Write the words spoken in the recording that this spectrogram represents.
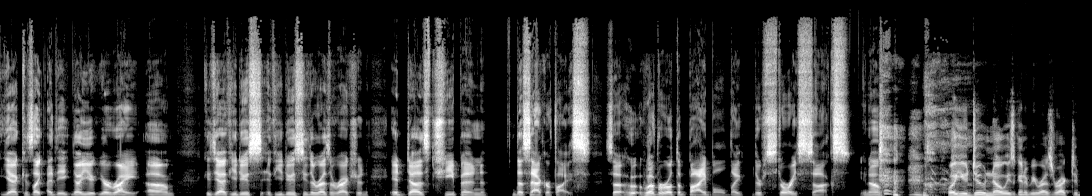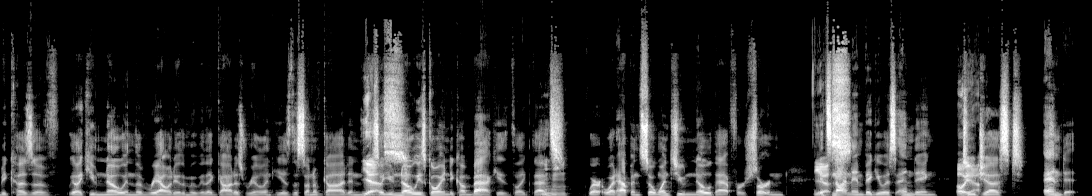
Yeah, because like I think no, you, you're right. Um, because yeah, if you do if you do see the resurrection, it does cheapen the sacrifice. So wh- whoever wrote the Bible, like their story sucks, you know. well, you do know he's going to be resurrected because of like you know in the reality of the movie that God is real and He is the Son of God, and yes. so you know He's going to come back. He's like that's mm-hmm. where what happens. So once you know that for certain, yes. it's not an ambiguous ending oh, to yeah. just end it.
